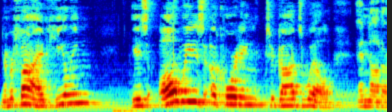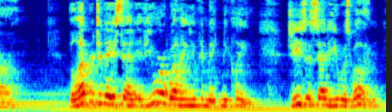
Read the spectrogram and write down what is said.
Number five, healing is always according to God's will and not our own. The leper today said, If you are willing, you can make me clean. Jesus said he was willing.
